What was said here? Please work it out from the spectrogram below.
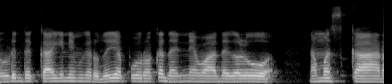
ನೋಡಿದ್ದಕ್ಕಾಗಿ ನಿಮಗೆ ಹೃದಯಪೂರ್ವಕ ಧನ್ಯವಾದಗಳು. ನಮಸ್ಕಾರ.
